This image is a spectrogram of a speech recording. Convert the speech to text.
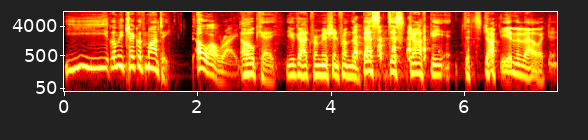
Yee- Let me check with Monty. Oh, all right. Okay, you got permission from the best disc jockey, disc jockey in the valley.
